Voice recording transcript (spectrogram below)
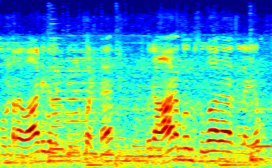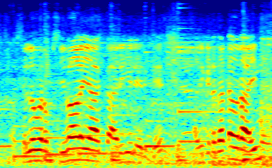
போன்ற வார்டுகளுக்கு உட்பட்ட ஒரு ஆரம்பம் சுகாதார நிலையம் செல்லுவரம் சிவாலயாவுக்கு அருகில் இருக்குது அது கிட்டத்தட்ட ஒரு ஐம்பது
